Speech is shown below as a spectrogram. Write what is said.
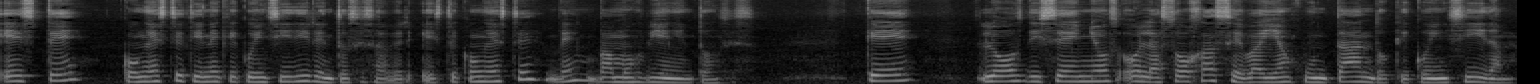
este con este tiene que coincidir, entonces a ver, este con este, ven, vamos bien entonces. Que los diseños o las hojas se vayan juntando, que coincidan.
